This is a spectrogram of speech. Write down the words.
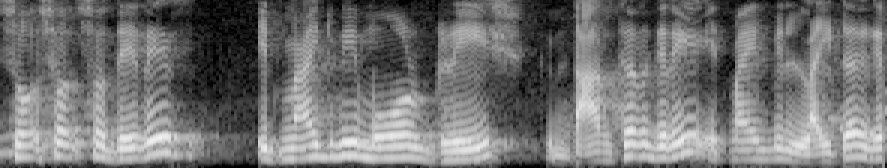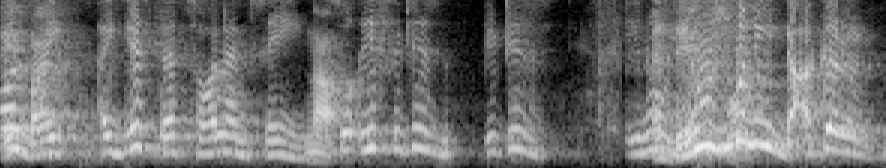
So, so, so there is, it might be more grayish darker gray, it might be lighter gray. all I, I guess that's all I'm saying. No. So if it is it is you know usually darker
